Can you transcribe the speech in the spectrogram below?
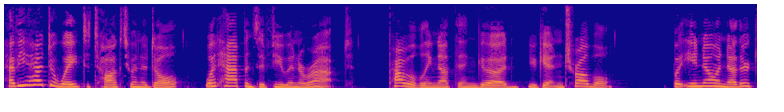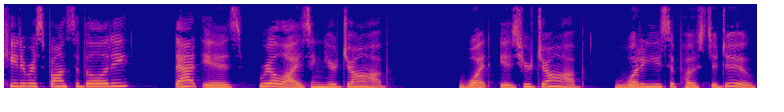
Have you had to wait to talk to an adult? What happens if you interrupt? Probably nothing good. You get in trouble. But you know another key to responsibility? That is realizing your job. What is your job? What are you supposed to do?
